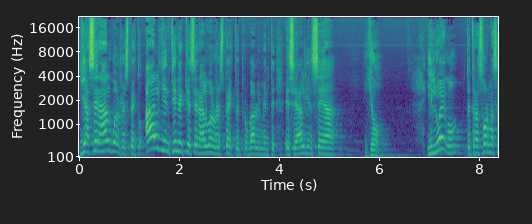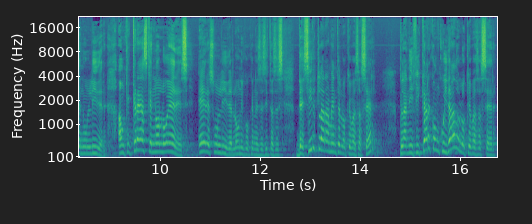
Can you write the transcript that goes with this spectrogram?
y hacer algo al respecto. Alguien tiene que hacer algo al respecto y probablemente ese alguien sea yo. Y luego te transformas en un líder. Aunque creas que no lo eres, eres un líder. Lo único que necesitas es decir claramente lo que vas a hacer, planificar con cuidado lo que vas a hacer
